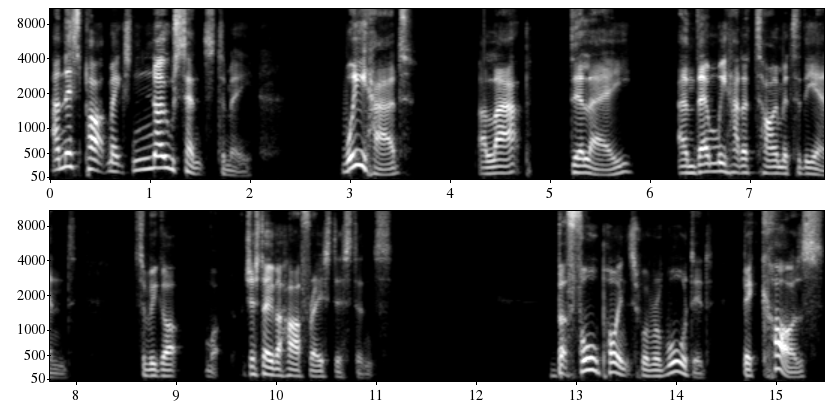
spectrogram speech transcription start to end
and this part makes no sense to me, we had a lap delay and then we had a timer to the end. So we got what just over half race distance. But full points were rewarded because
